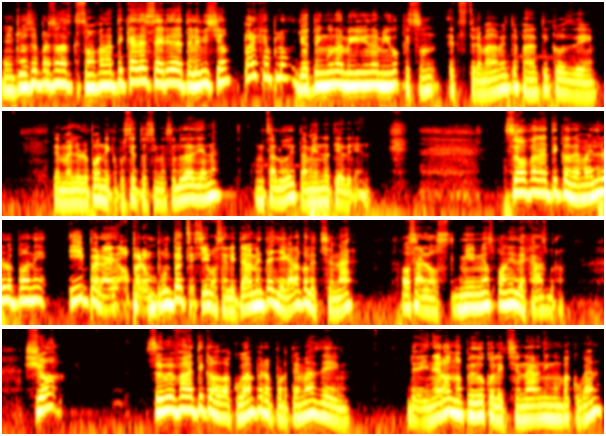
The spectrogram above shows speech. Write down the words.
E incluso hay personas que son fanáticas de serie de televisión. Por ejemplo, yo tengo una amiga y un amigo que son extremadamente fanáticos de, de My Little Pony. Que por cierto, si me saluda Diana, un saludo y también a ti Adrián. Son fanáticos de My Little Pony y pero, pero un punto excesivo, o sea, literalmente llegar a coleccionar. O sea, los mismos ponies de Hasbro. Yo soy muy fanático de los Bakugan, pero por temas de, de dinero no puedo coleccionar ningún Bakugan.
